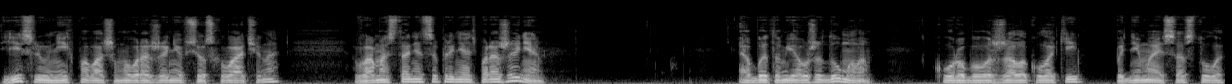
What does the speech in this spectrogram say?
Если у них, по вашему выражению, все схвачено, вам останется принять поражение». «Об этом я уже думала», Коробова сжала кулаки, поднимаясь со стула.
